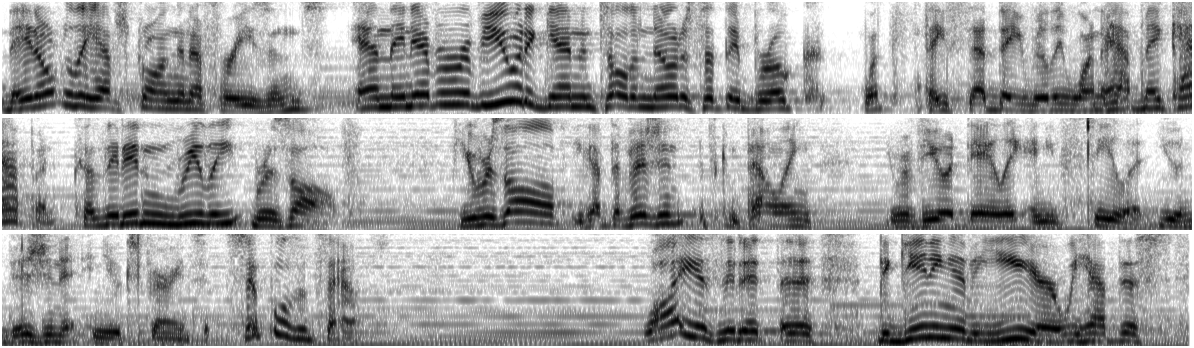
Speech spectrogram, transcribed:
They don't really have strong enough reasons, and they never review it again until they notice that they broke what they said they really want to have make happen because they didn't really resolve. If you resolve, you got the vision, it's compelling, you review it daily, and you feel it, you envision it, and you experience it. Simple as it sounds. Why is it at the beginning of a year we have this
